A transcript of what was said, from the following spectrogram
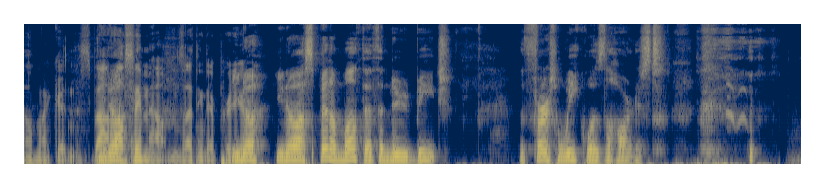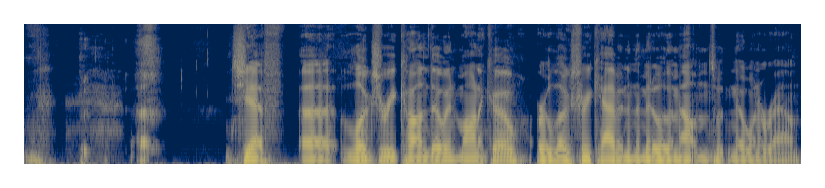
oh my goodness. But You know- I'll say mountains. I think they're pretty. You know, you know, I spent a month at the nude beach. The first week was the hardest. Jeff, uh, luxury condo in Monaco or luxury cabin in the middle of the mountains with no one around?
